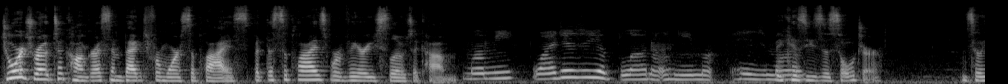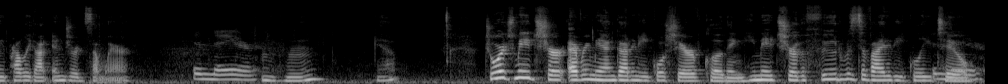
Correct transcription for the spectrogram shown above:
George wrote to Congress and begged for more supplies, but the supplies were very slow to come Mommy, why does he have blood on him, his because he's a soldier. And so he probably got injured somewhere. in there? Mm-hmm. Yeah. George made sure every man got an equal share of clothing. He made sure the food was divided equally, In too. there.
